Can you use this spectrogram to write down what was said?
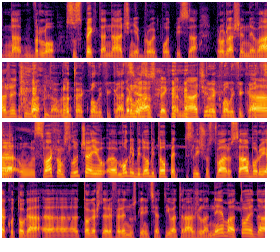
na vrlo suspektan način je broj potpisa proglašen nevažećima. Dobro, to je kvalifikacija. Vrlo suspektan način. to je kvalifikacija. u svakom slučaju mogli bi dobiti opet sličnu stvar u Saboru, iako toga, toga što je referendumska inicijativa tražila nema, a to je da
